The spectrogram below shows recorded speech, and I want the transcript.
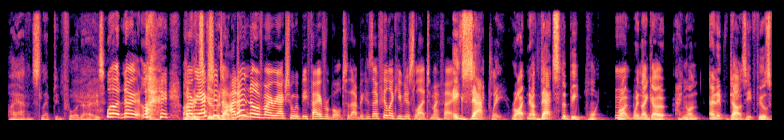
I haven't slept in four days. Well, no, like my reaction to, I don't know if my reaction would be favourable to that because I feel like you've just lied to my face. Exactly. Right. Now that's the big point. Mm. Right. When they go, hang on, and it does. It feels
